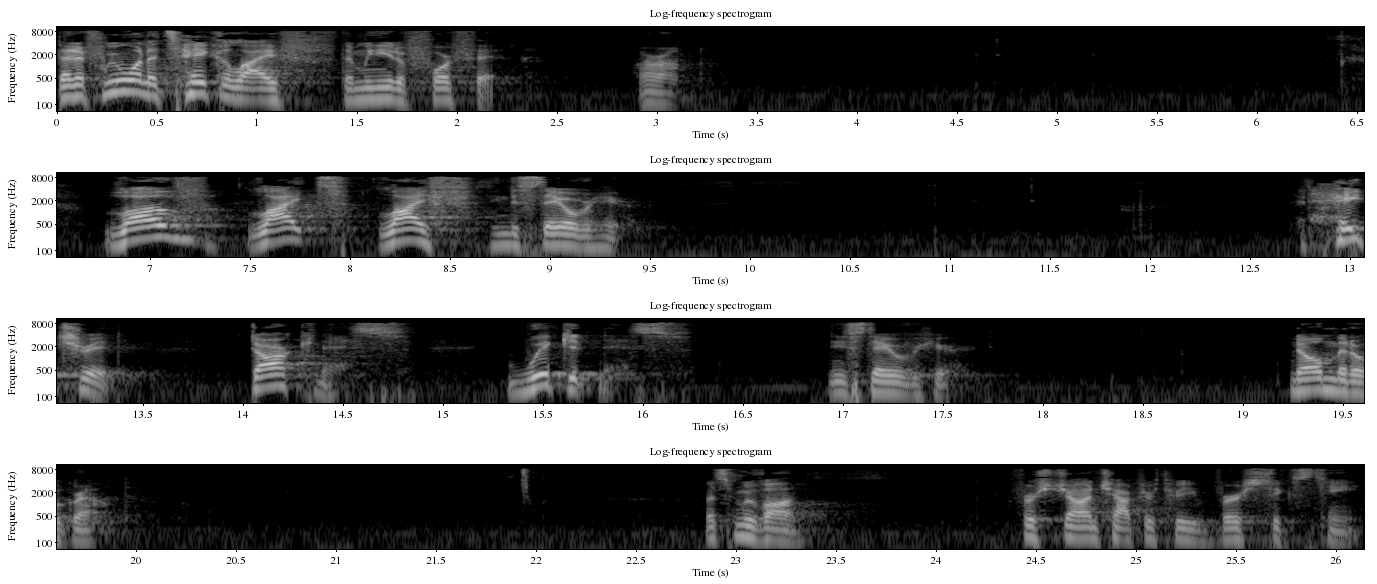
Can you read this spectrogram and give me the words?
that if we want to take a life, then we need to forfeit our own. Love, light, life need to stay over here. And hatred, darkness, wickedness need to stay over here. No middle ground. Let's move on. 1 John chapter 3 verse 16.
